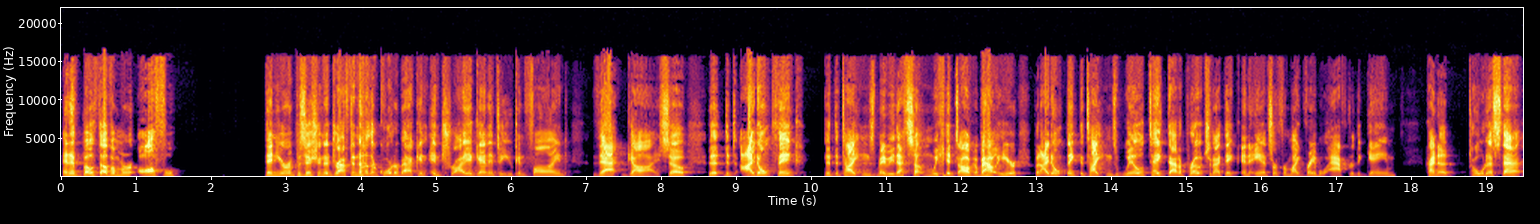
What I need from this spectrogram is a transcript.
And if both of them are awful, then you're in position to draft another quarterback and, and try again until you can find that guy. So that I don't think that the Titans, maybe that's something we could talk about here, but I don't think the Titans will take that approach. And I think an answer from Mike Vrabel after the game kind of told us that.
